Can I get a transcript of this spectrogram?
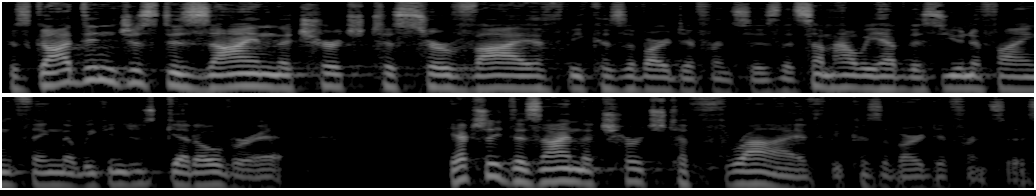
Because God didn't just design the church to survive because of our differences, that somehow we have this unifying thing that we can just get over it. He actually designed the church to thrive because of our differences.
